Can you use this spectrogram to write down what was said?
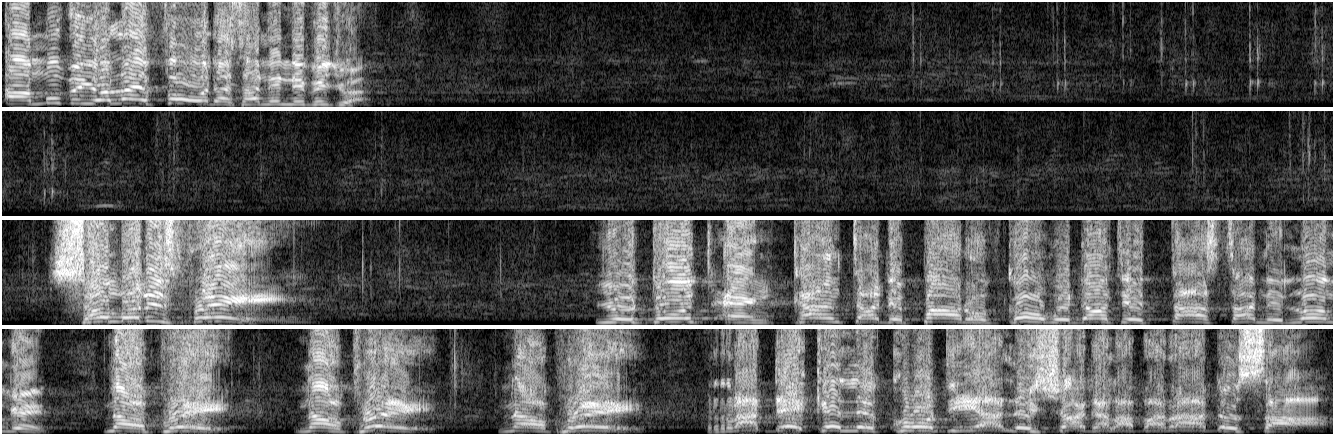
and moving your life forward as an individual. Somebody's praying. You don't encounter the power of God without a thirst and a longing. Now pray. Now pray. Now pray. Radeke le krodia le shagala barado sa.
